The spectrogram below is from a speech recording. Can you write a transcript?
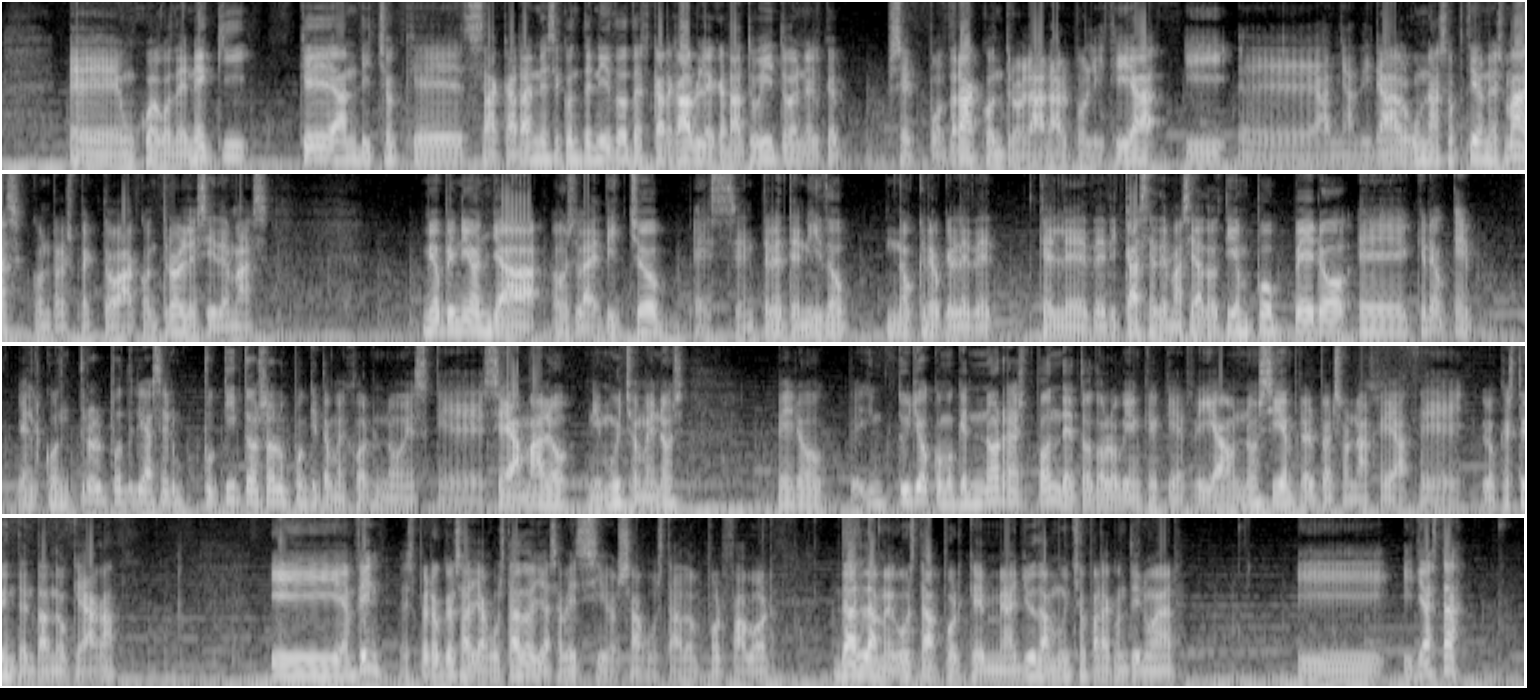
eh, un juego de Neki que han dicho que sacarán ese contenido descargable gratuito en el que se podrá controlar al policía y eh, añadirá algunas opciones más con respecto a controles y demás. Mi opinión ya os la he dicho, es entretenido, no creo que le, que le dedicase demasiado tiempo, pero eh, creo que el control podría ser un poquito, solo un poquito mejor, no es que sea malo, ni mucho menos, pero intuyo como que no responde todo lo bien que querría o no siempre el personaje hace lo que estoy intentando que haga. Y en fin, espero que os haya gustado, ya sabéis si os ha gustado, por favor, dadle a me gusta porque me ayuda mucho para continuar. Y, y ya está,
